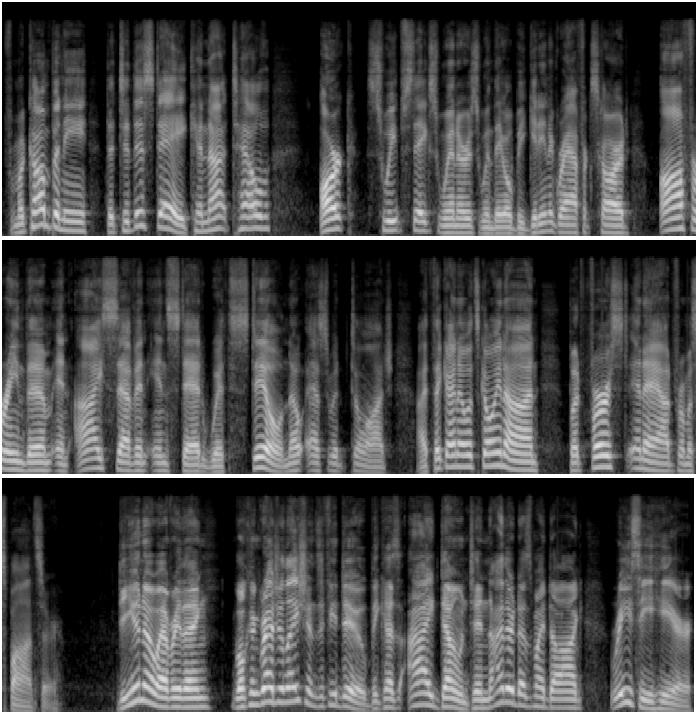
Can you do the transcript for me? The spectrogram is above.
from a company that to this day cannot tell ARC sweepstakes winners when they will be getting a graphics card offering them an i7 instead with still no estimate to launch. I think I know what's going on, but first, an ad from a sponsor. Do you know everything? Well, congratulations if you do, because I don't, and neither does my dog, Reese, here.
